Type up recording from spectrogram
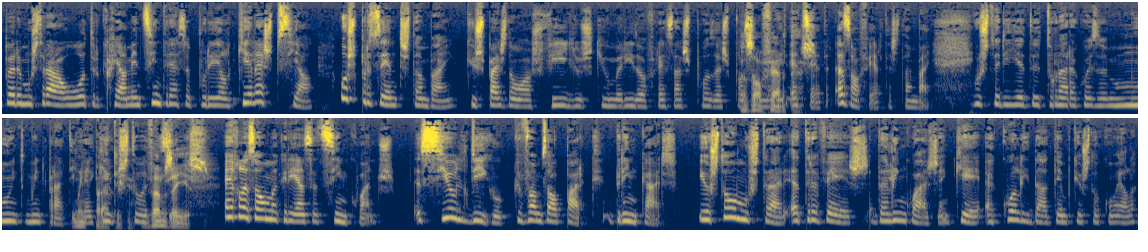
para mostrar ao outro que realmente se interessa por ele, que ele é especial. Os presentes também, que os pais dão aos filhos, que o marido oferece à esposa, a esposa As marido, ofertas. etc. As ofertas também. Gostaria de tornar a coisa muito, muito prática. Muito aquilo prática. que estou a Vamos a isso. Em relação a uma criança de 5 anos, se eu lhe digo que vamos ao parque brincar, eu estou a mostrar, através da linguagem, que é a qualidade de tempo que eu estou com ela,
